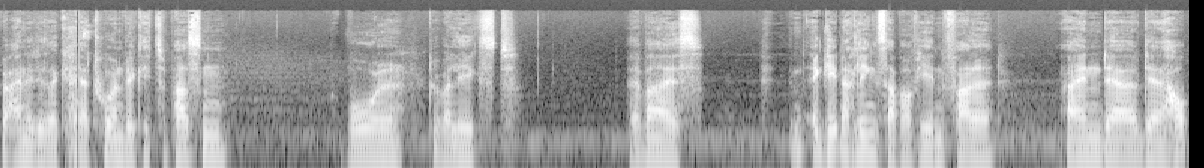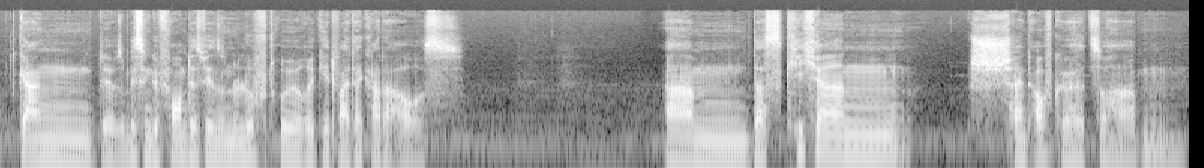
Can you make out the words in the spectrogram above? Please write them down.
für eine dieser Kreaturen wirklich zu passen. Obwohl, du überlegst, wer weiß. Er geht nach links ab auf jeden Fall. Ein, der, der Hauptgang, der so ein bisschen geformt ist wie so eine Luftröhre, geht weiter geradeaus. Ähm, das Kichern scheint aufgehört zu haben.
